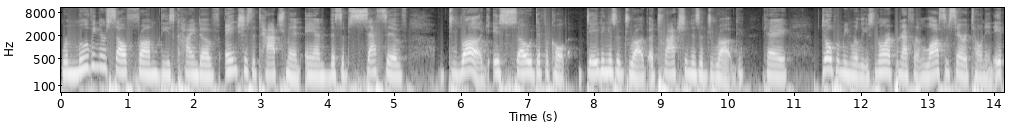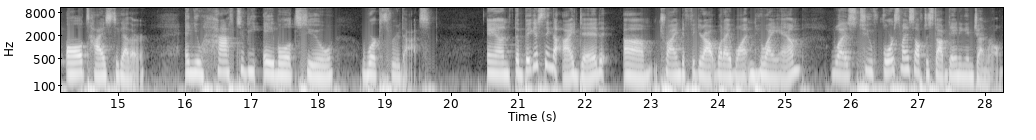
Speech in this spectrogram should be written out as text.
Removing yourself from these kind of anxious attachment and this obsessive drug is so difficult. Dating is a drug, attraction is a drug. Okay, dopamine release, norepinephrine, loss of serotonin, it all ties together. And you have to be able to work through that. And the biggest thing that I did um, trying to figure out what I want and who I am was to force myself to stop dating in general.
